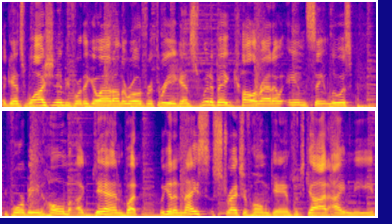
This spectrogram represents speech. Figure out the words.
against Washington before they go out on the road for three against Winnipeg, Colorado, and St. Louis before being home again. But we get a nice stretch of home games, which, God, I need.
